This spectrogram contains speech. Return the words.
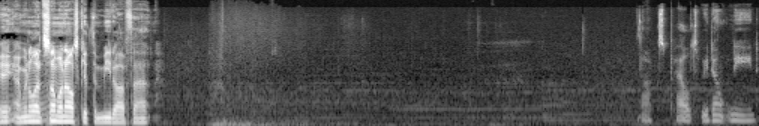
Okay, I'm going to let someone else get the meat off that. Ox pelt we don't need.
